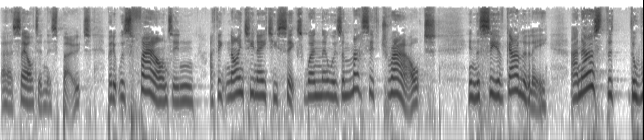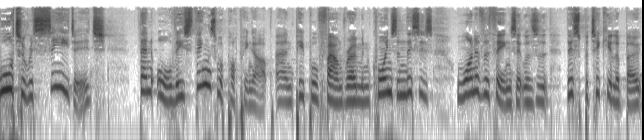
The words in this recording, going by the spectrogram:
uh, sailed in this boat. But it was found in, I think, 1986 when there was a massive drought in the Sea of Galilee. And as the, the water receded, then all these things were popping up, and people found Roman coins. And this is one of the things, it was uh, this particular boat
